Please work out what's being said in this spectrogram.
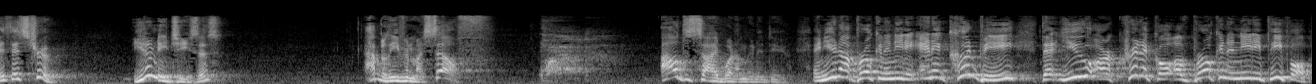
It, it's true. You don't need Jesus. I believe in myself. I'll decide what I'm going to do. And you're not broken and needy. And it could be that you are critical of broken and needy people.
